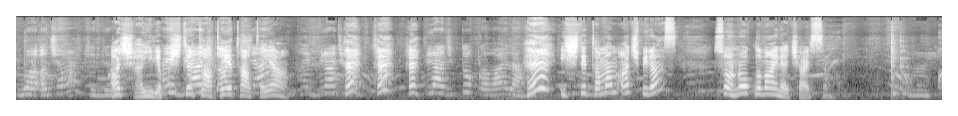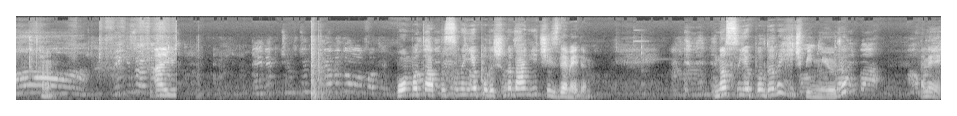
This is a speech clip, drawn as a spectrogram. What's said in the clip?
bunu açamam ki. Aç. Hayır yapıştır birazcık tahtaya açacağım. tahtaya. Hayır birazcık Heh heh heh. birazcık da oklavayla. Heh işte tamam aç biraz. Sonra oklavayla açarsın. Ay bir- Bomba tatlısının yapılışını ben hiç izlemedim. Nasıl yapıldığını hiç bilmiyorum. Hani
